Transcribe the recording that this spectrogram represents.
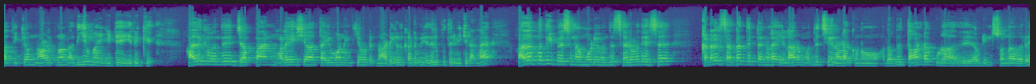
ஆதிக்கம் நாளுக்கு நாள் அதிகமாகிக்கிட்டே இருக்கு. அதுக்கு வந்து ஜப்பான் மலேசியா தைவான் இந்தியாவோட நாடுகள் கடுமையாக எதிர்ப்பு தெரிவிக்கிறாங்க. அதை பத்தி பேசின மோடி வந்து சர்வதேச கடல் சட்டத்திட்டங்களை எல்லாரும் மதிச்சு நடக்கணும் அதை வந்து தாண்டக்கூடாது அப்படின்னு சொன்னவர்.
